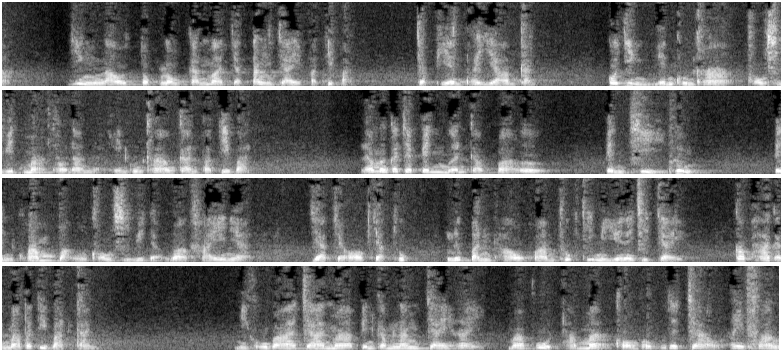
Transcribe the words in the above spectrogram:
ยิ่งเราตกลงกันว่าจะตั้งใจปฏิบัติ จะเพียรพยายามกัน ก็ยิ่งเห็นคุณค่าของชีวิตมากเท่านั้น เห็นคุณค่าของการปฏิบัติ แล้วมันก็จะเป็นเหมือนกับว่า เออ เป็นที่พึ่ง เป็นความหวังของชีวิตว่าใครเนี่ย อยากจะออกจากทุกข์หรือบรรเทาความทุกข์ที่มีอยู่ในจิตใจ ก็พากันมาปฏิบัติกัน มีครูบาอาจารย์มาเป็นกำลังใจให้มาพูดธรรมะของพระพุทธเจ้าให้ฟัง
